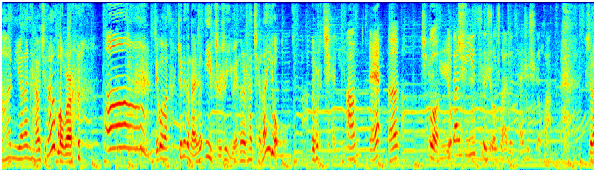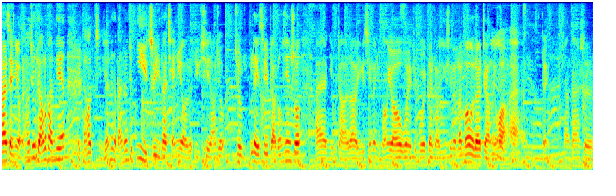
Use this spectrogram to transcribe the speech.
啊，你原来你还有其他的宝贝儿。”哦结果呢，就那个男生一直是以为那是他前男友，那不是前女友，啊哎嗯前不，女友，一般第一次说出来的才是实话。是他前女友，然后就聊了半天，然后紧接着那个男生就一直以他前女友的语气，然后就就类似于表忠心说，哎，你不找得到一个新的女朋友，我也是不会再找一个新的男朋友的这样的话，哎，对，这样当然是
